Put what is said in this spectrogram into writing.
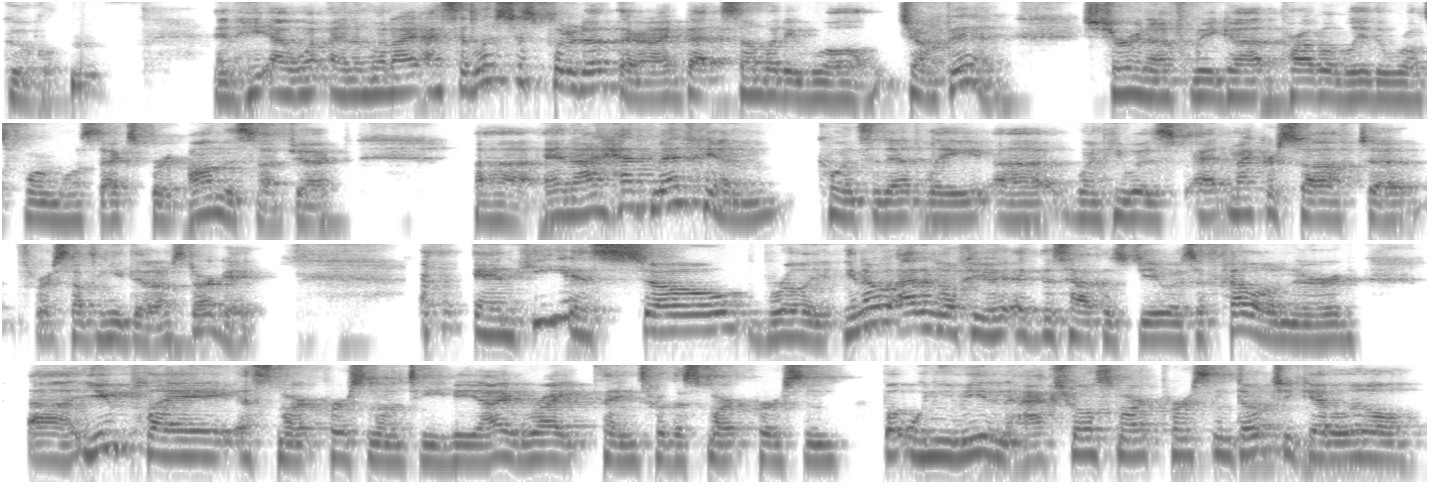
Google. Hmm. And he, I went, and when I, I said, let's just put it out there, I bet somebody will jump in. Sure enough, we got probably the world's foremost expert on the subject. Uh, and I had met him coincidentally uh, when he was at Microsoft uh, for something he did on Stargate and he is so brilliant. You know, I don't know if you if this happens to you as a fellow nerd. Uh, you play a smart person on TV. I write things for the smart person, but when you meet an actual smart person, don't you get a little?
